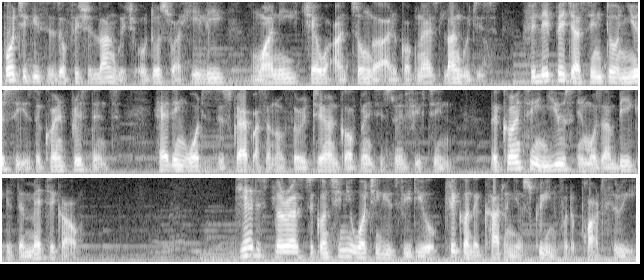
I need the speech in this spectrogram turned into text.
Portuguese is the official language, although Swahili, Mwani, Chewa, and Tonga are recognized languages. Filipe Jacinto Nyusi is the current president, heading what is described as an authoritarian government since 2015. The currency in use in Mozambique is the metical. Dear explorers, to continue watching this video, click on the card on your screen for the part 3.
